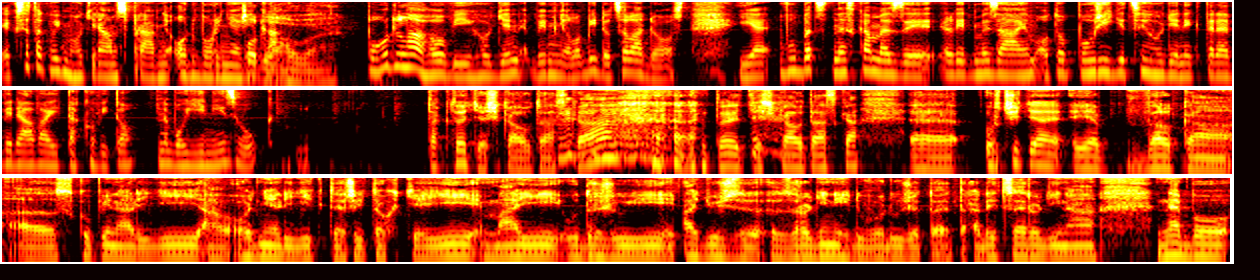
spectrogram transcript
jak se takovým hodinám správně odborně říká? Podlahové. Podlahových hodin by mělo být docela dost. Je vůbec dneska mezi lidmi zájem o to pořídit si hodiny, které vydávají takovýto nebo jiný zvuk? Tak to je těžká otázka. to je těžká otázka. Eh, určitě je velká eh, skupina lidí a hodně lidí, kteří to chtějí, mají, udržují, ať už z, z rodinných důvodů, že to je tradice rodina, nebo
